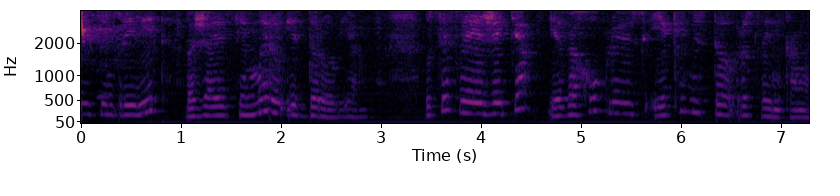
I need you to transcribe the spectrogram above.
Друзі, всім привіт! Бажаю всім миру і здоров'я. Усе своє життя я захоплююсь якимись то рослинками,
